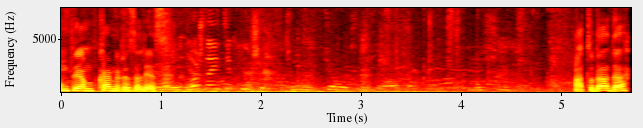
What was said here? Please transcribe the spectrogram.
Он прям в камеру залез. Можно идти кушать. А, туда, да?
